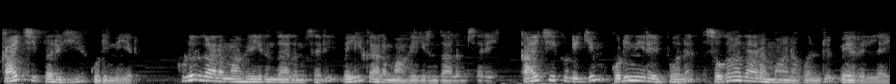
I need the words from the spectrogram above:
காய்ச்சி பருகிய குடிநீர். குளிர்காலமாக இருந்தாலும் சரி வெயில் காலமாக இருந்தாலும் சரி காய்ச்சி குடிக்கும் குடிநீரைப் போல சுகாதாரமான ஒன்று வேறில்லை.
